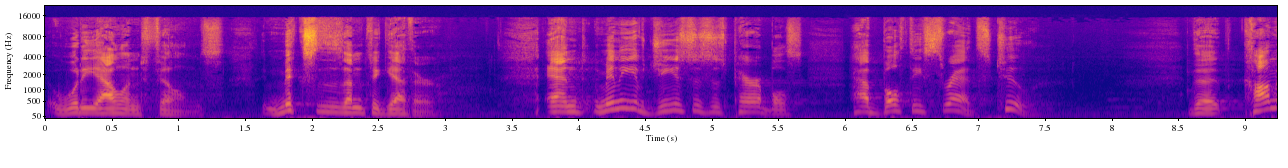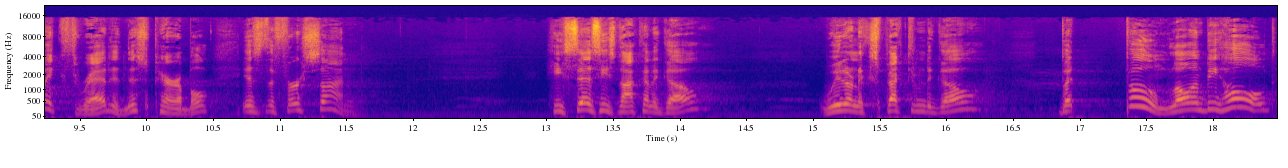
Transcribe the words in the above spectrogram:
Woody Allen films. mixes them together. And many of Jesus' parables have both these threads, too. The comic thread in this parable is the first son. He says he's not going to go. We don't expect him to go. But boom, lo and behold,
